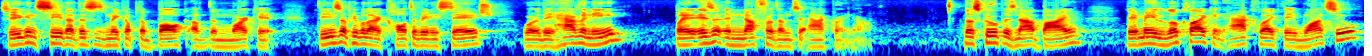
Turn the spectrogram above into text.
So you can see that this is make up the bulk of the market. These are people that are cultivating stage where they have a need, but it isn't enough for them to act right now. This group is not buying. They may look like and act like they want to,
